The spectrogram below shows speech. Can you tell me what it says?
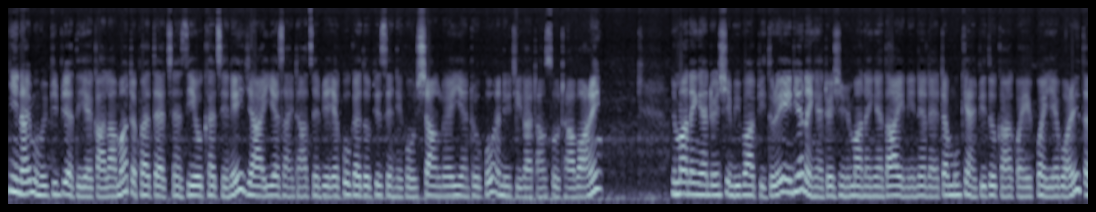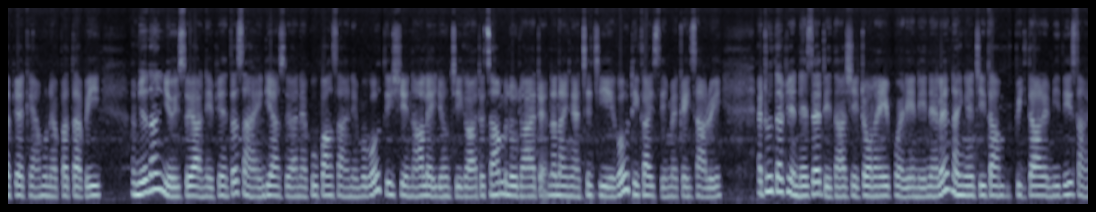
ညှိနှိုင်းမှုမပြည့်ပြတ်သေးတဲ့ကာလမှာတစ်ဖက်သက်ချန်စီကိုခတ်ခြင်းနဲ့ယာယီရက်ဆိုင်ထားခြင်းဖြင့်ယခုကဲ့သို့ဖြစ်စဉ်တွေကိုရှောင်လွှဲရန်တို့ကို NUG ကတောင်းဆိုထားပါတယ်။ မြန်မာနိုင်ငံတွင်းရှိမိဘပြည်သူတွေအိန္ဒိယနိုင်ငံတွင်းရှိမြန်မာနိုင်ငံသားတွေအနေနဲ့လည်းတမှုခံပြည်သူ့ကာကွယ်ရေးဖွဲ့ရဲဘော်တွေတပ်ဖြတ်ခံမှုနဲ့ပတ်သက်ပြီးအမျိုးသားညီညွတ်ရေးဆိုရအနေဖြင့်သက်ဆိုင်အိန္ဒိယဆိုရနဲ့ပူးပေါင်းဆိုင်နေမှုကိုသိရှိနားလည်ယုံကြည်ကတခြားမလိုလားတဲ့နှစ်နိုင်ငံချစ်ကြည်ရေးကိုထိခိုက်စေမဲ့ကိစ္စတွေအထူးသဖြင့်နေဆက်ဒေသရှိတော်လှန်ရေးဖွဲ့တွေအနေနဲ့လည်းနိုင်ငံကြီးသားပြည်သားတဲ့မြည်သည့်ဆိုင်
